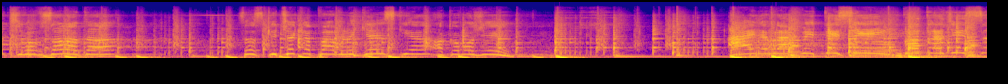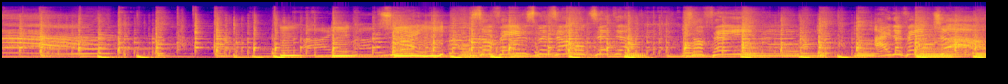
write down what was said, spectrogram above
бач в залата с кичека Павликенския, ако може. Айде, брат ми, ти си, потлъжи са! Слушай, за фейм специално от за фейм. Айде, фейм, чао!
